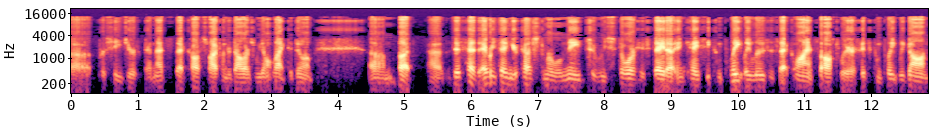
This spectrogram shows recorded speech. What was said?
uh, procedure, and that's that costs $500. We don't like to do them. Um, but uh, this has everything your customer will need to restore his data in case he completely loses that client software. If it's completely gone,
